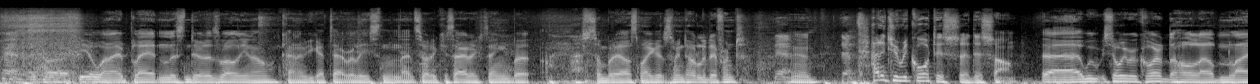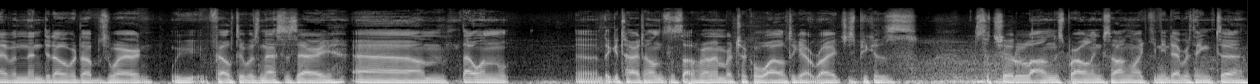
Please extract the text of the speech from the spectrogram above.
That's how I feel when I play it and listen to it as well. You know, kind of you get that release and that sort of cathartic thing, but somebody else might get something totally different. Yeah. How did you record this uh, this song? Uh, we, so we recorded the whole album live and then did overdubs where we felt it was necessary. Um, that one, uh, the guitar tones and stuff, I remember took a while to get right just because it's such a long, sprawling song. Like you need everything to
